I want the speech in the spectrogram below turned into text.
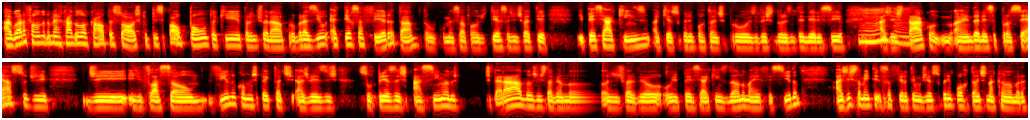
Agora, falando do mercado local, pessoal, acho que o principal ponto aqui para a gente olhar para o Brasil é terça-feira, tá? Então, vou começar falando de terça, a gente vai ter IPCA 15, aqui é super importante para os investidores entenderem se uhum. a gente está uhum. ainda nesse processo de, de inflação vindo como expectativa, às vezes surpresas acima dos esperado. A gente está vendo, a gente vai ver o, IPCA 15 dando uma arrefecida. A gente também, terça-feira, tem um dia super importante na Câmara,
